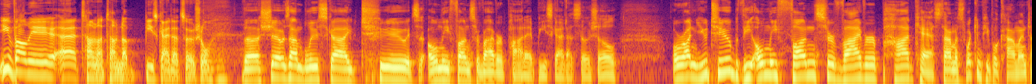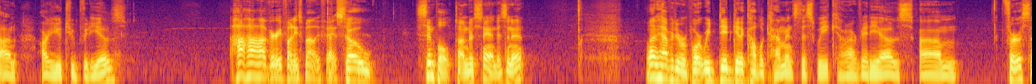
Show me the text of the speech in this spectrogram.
You can follow me at tom.tom.bsky.social. The show's on Blue Sky 2. It's Only Fun Survivor Pod at bsky.social. Or on YouTube, the Only Fun Survivor Podcast. Thomas, what can people comment on our YouTube videos? Ha ha ha, very funny smiley face. So simple to understand, isn't it? Well, I'm happy to report we did get a couple comments this week on our videos. Um, first,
